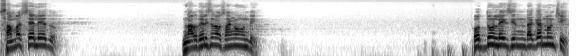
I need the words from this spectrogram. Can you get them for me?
సమస్య లేదు. నాకు తెలిసిన ఒక సంఘం ఉంది. పొద్దున్న లేచిన దగ్గర నుంచి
